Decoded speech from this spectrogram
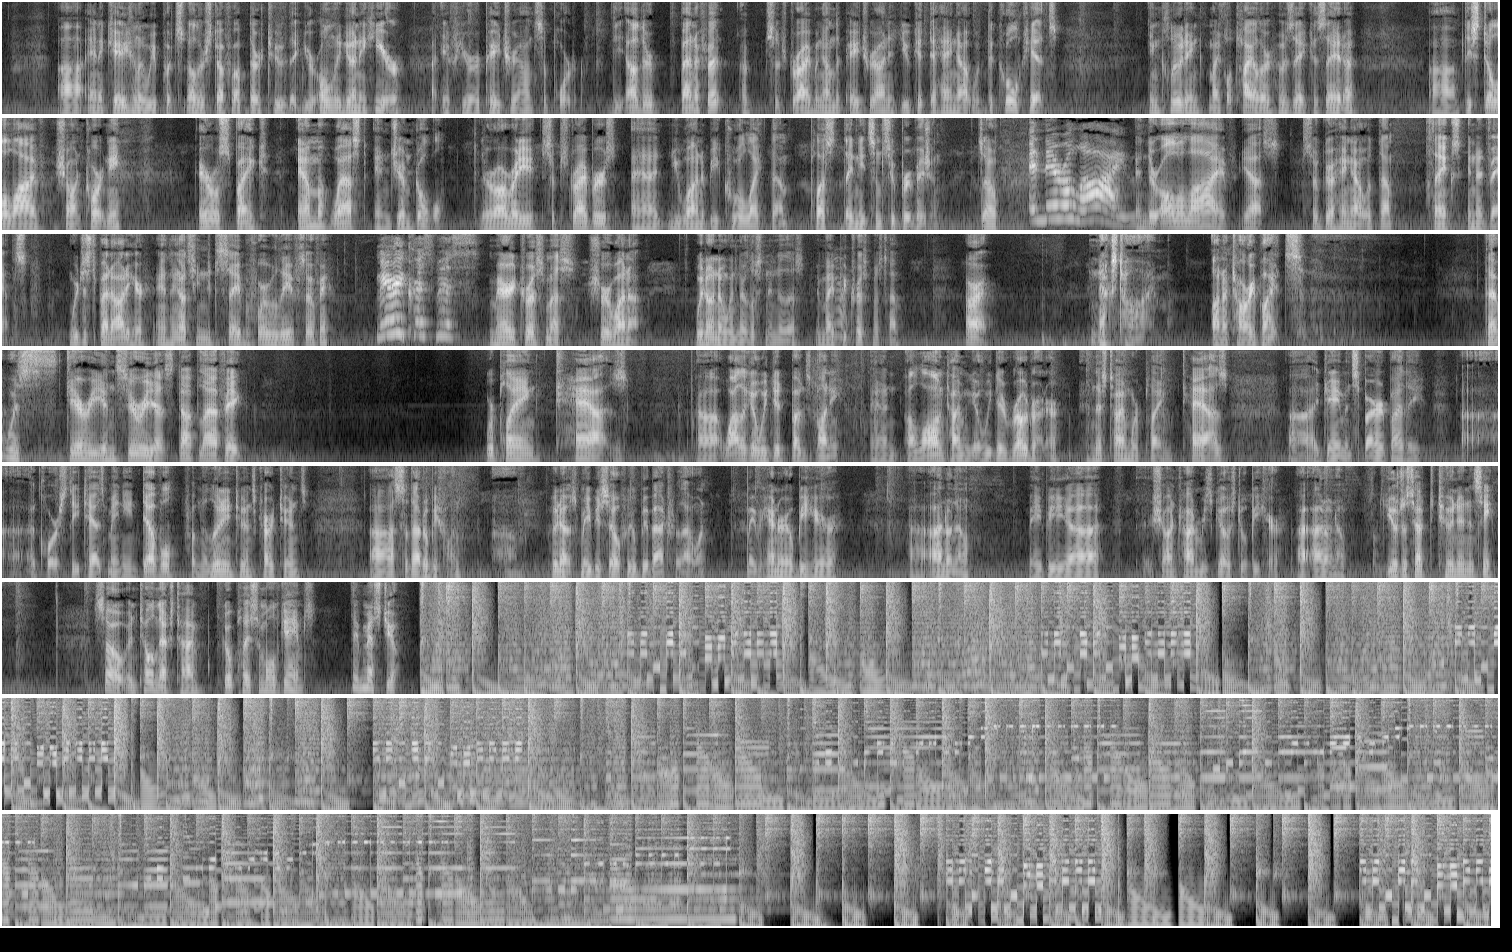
Uh, and occasionally we put other stuff up there too that you're only going to hear if you're a Patreon supporter. The other benefit of subscribing on the Patreon is you get to hang out with the cool kids, including Michael Tyler, Jose Caseta, uh, the still alive Sean Courtney, Aerospike, M. West, and Jim Doble. They're already subscribers, and you want to be cool like them. Plus, they need some supervision. So, And they're alive. and they're all alive, yes. So go hang out with them. Thanks in advance. We're just about out of here. Anything else you need to say before we leave, Sophie? Merry Christmas. Merry Christmas. Sure, why not? We don't know when they're listening to this. It might be Christmas time. All right. Next time on Atari Bytes. That was scary and serious. Stop laughing. We're playing Taz. Uh, a while ago we did Bugs Bunny, and a long time ago we did Roadrunner, and this time we're playing Taz, uh, a game inspired by the, uh, of course, the Tasmanian Devil from the Looney Tunes cartoons. Uh, so that'll be fun. Um, who knows? Maybe Sophie will be back for that one. Maybe Henry will be here. Uh, I don't know. Maybe uh, Sean Connery's ghost will be here. I-, I don't know. You'll just have to tune in and see. So until next time, go play some old games. They've missed you.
